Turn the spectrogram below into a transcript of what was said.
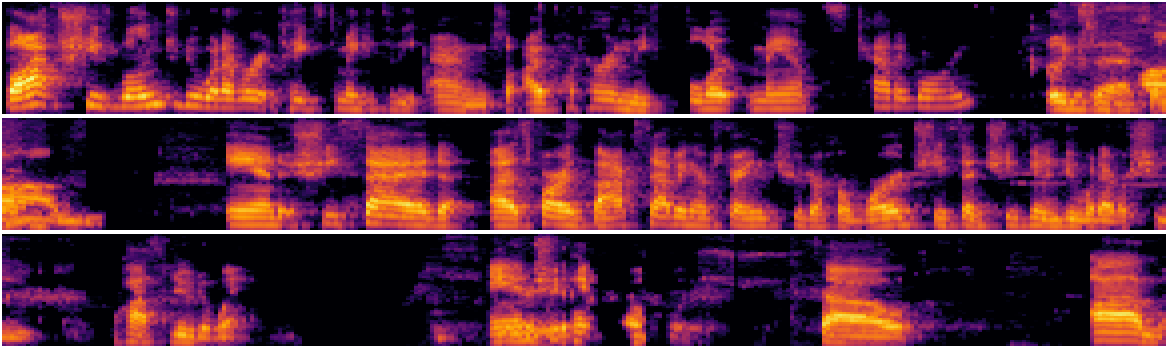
but she's willing to do whatever it takes to make it to the end. So I put her in the flirt mance category. Exactly. Um, and she said, as far as backstabbing or staying true to her word, she said she's going to do whatever she has to do to win. And she Period. picked Goku. So, um,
